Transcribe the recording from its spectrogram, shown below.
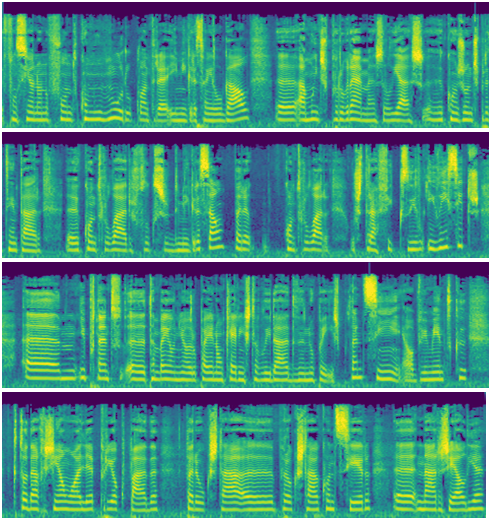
Funcionam, no fundo, como um muro contra a imigração ilegal. Uh, há muitos programas, aliás, uh, conjuntos para tentar uh, controlar os fluxos de migração, para controlar os tráficos ilícitos e, portanto, também a União Europeia não quer instabilidade no país. Portanto, sim, é obviamente que, que toda a região olha preocupada para o que está, uh, para o que está a acontecer uh, na Argélia,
